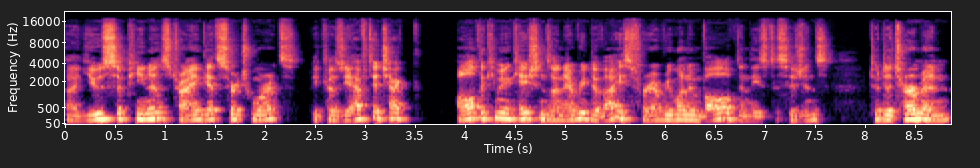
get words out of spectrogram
uh, use subpoenas, try and get search warrants because you have to check all the communications on every device for everyone involved in these decisions to determine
